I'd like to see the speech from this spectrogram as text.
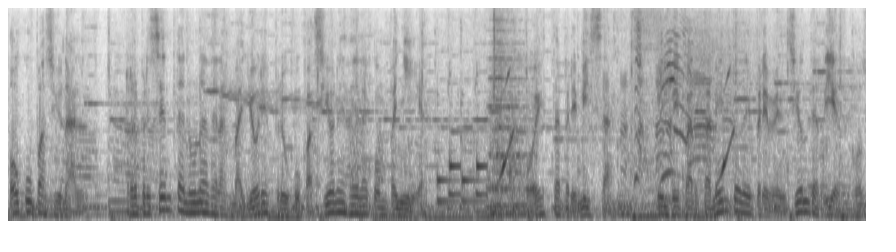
ocupacional representan una de las mayores preocupaciones de la compañía. Bajo esta premisa, el Departamento de Prevención de Riesgos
